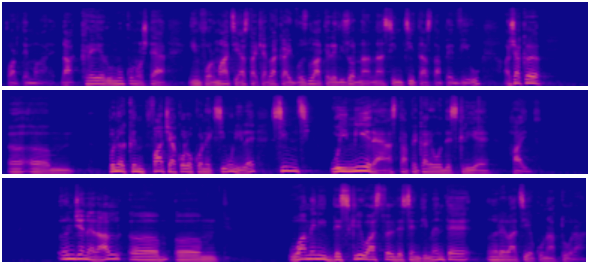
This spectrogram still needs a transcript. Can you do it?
foarte mare. Da? Creierul nu cunoștea informația asta, chiar dacă ai văzut la televizor, n-a, n-a simțit asta pe viu. Așa că uh, uh, până când faci acolo conexiunile, simți uimirea asta pe care o descrie Hyde. În general, uh, uh, oamenii descriu astfel de sentimente în relație cu natura.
